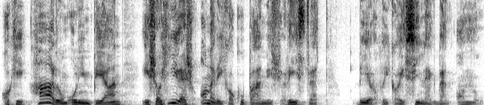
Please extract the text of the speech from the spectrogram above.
aki három olimpián és a híres Amerika kupán is részt vett dél-afrikai színekben annó.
